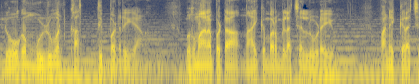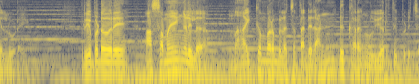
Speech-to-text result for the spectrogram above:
ലോകം മുഴുവൻ കത്തിപ്പടരുകയാണ്. ബഹുമാനപ്പെട്ട നായ്ക്കമ്പറമ്പിൽ അച്ഛനിലൂടെയും പനയ്ക്കൽ അച്ഛനിലൂടെയും. പ്രിയപ്പെട്ടവരെ ആ സമയങ്ങളിൽ നായ്ക്കമ്പറമ്പിൽ അച്ഛൻ തന്റെ രണ്ട് കരങ്ങൾ ഉയർത്തിപ്പിടിച്ച്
